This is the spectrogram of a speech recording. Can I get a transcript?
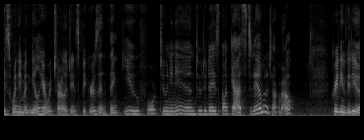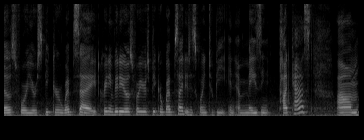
it's Wendy McNeil here with Charli Jane Speakers, and thank you for tuning in to today's podcast. Today I'm going to talk about creating videos for your speaker website. Creating videos for your speaker website. It is going to be an amazing podcast. Um,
